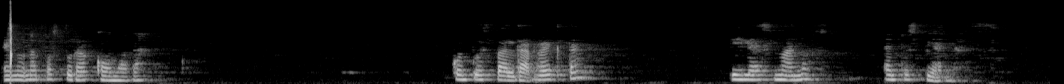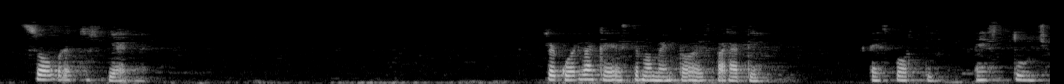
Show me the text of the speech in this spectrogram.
en una postura cómoda, con tu espalda recta y las manos en tus piernas, sobre tus piernas. Recuerda que este momento es para ti, es por ti, es tuyo.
